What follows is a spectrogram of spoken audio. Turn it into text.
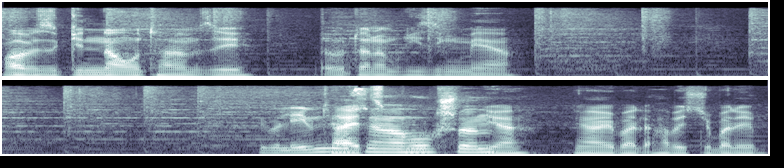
Oh, wir sind genau unter dem See. Unter einem riesigen Meer. Überleben Tides müssen wir gut. hochschwimmen. Ja, ja, habe ich überlebt.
